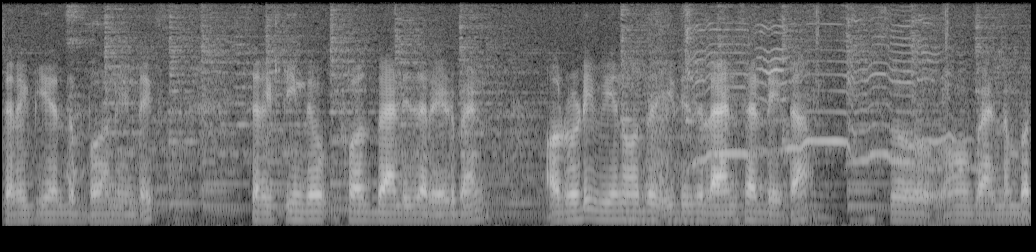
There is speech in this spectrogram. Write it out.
select here the burn index. Selecting the first band is a red band. Already we know that it is a landsat data. So uh, band number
